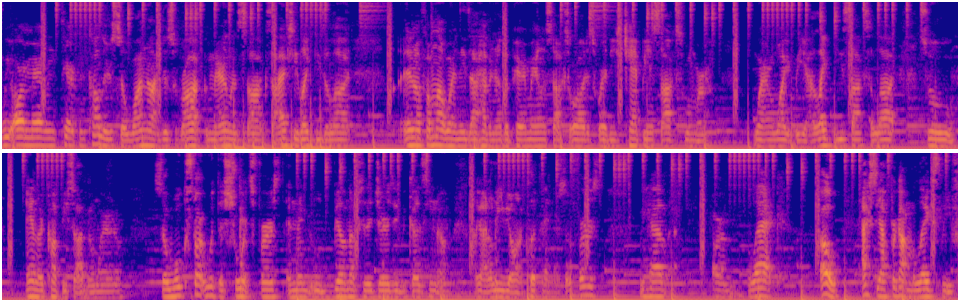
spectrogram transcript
we are Maryland Terrapin colors, so why not just rock Maryland socks? I actually like these a lot and if I'm not wearing these, I have another pair of Maryland socks, or I'll just wear these champion socks when we're wearing white. But yeah, I like these socks a lot. So, and they're comfy, so I've been wearing them. So we'll start with the shorts first, and then we'll build up to the jersey because, you know, I gotta leave you on a cliffhanger. So first, we have our black, oh, actually I forgot my leg sleeve.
